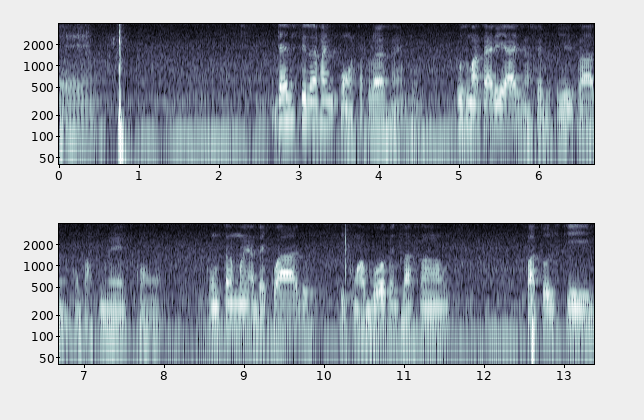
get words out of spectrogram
É, deve se levar em conta, por exemplo, os materiais a ser utilizados, compartimento com, com tamanho adequado e com a boa ventilação, fatores que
